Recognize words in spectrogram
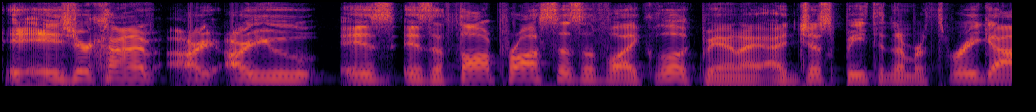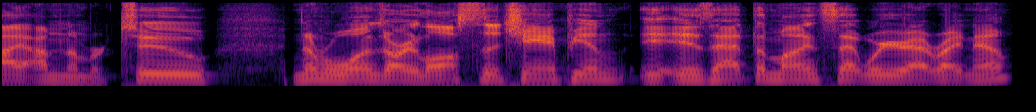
is your kind of are are you is is the thought process of like, look, man, I, I just beat the number three guy. I'm number two. Number one's already lost to the champion. Is that the mindset where you're at right now?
